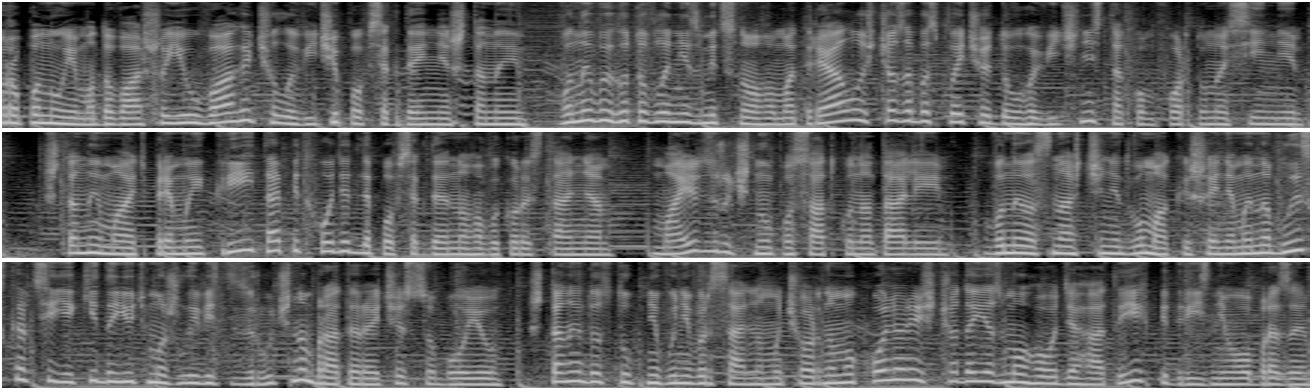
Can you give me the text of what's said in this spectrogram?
Пропонуємо до вашої уваги чоловічі повсякденні штани. Вони виготовлені з міцного матеріалу, що забезпечує довговічність та комфорт у носінні. Штани мають прямий крій та підходять для повсякденного використання. Мають зручну посадку на талії. Вони оснащені двома кишенями на блискавці, які дають можливість зручно брати речі з собою. Штани доступні в універсальному чорному кольорі, що дає змогу одягати їх під різні образи.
